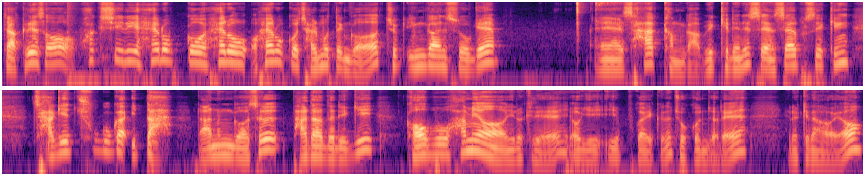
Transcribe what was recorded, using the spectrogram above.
자 그래서 확실히 해롭고 해로, 해롭고 잘못된 것 즉 인간 속에 에, 사악함과 wickedness and self-seeking 자기 추구가 있다라는 것을 받아들이기 거부하면 이렇게 돼. 여기 if가 있거든요 조건절에 이렇게 나와요.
